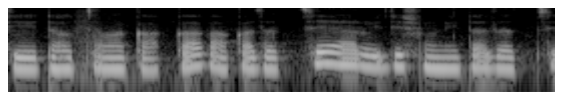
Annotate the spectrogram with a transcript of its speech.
যে এটা হচ্ছে আমার কাকা কাকা যাচ্ছে, আর ওই যে সুনিতা যাচ্ছে।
